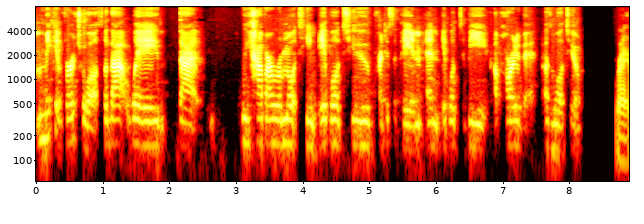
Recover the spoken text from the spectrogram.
make it virtual. So that way that we have our remote team able to participate and, and able to be a part of it as well too. Right.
